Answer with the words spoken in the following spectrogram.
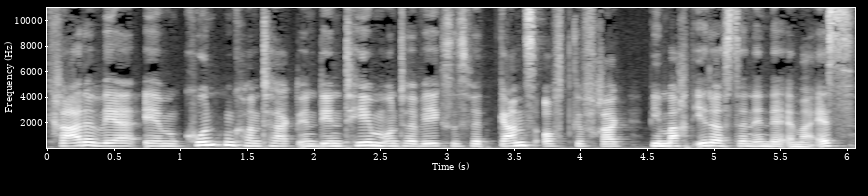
Gerade wer im Kundenkontakt in den Themen unterwegs ist, wird ganz oft gefragt, wie macht ihr das denn in der MAS?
